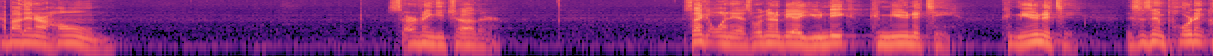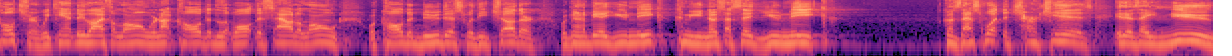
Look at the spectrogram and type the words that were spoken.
How about in our home? Serving each other. Second one is we're going to be a unique community. Community. This is important culture. We can't do life alone. We're not called to walk this out alone. We're called to do this with each other. We're going to be a unique community. Notice I said unique because that's what the church is. It is a new,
